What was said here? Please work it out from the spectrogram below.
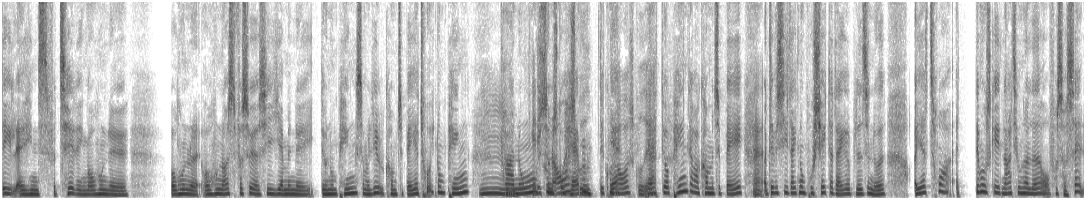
del af hendes fortælling, hvor hun, øh, hvor hun, hvor hun også forsøger at sige, jamen, øh, det var nogle penge, som alligevel kom tilbage. Jeg tror ikke nogen penge mm. fra nogen, ja, det som skulle overskud. have dem. Det kunne ja, overskud, ja. ja. det var penge, der var kommet tilbage. Ja. Og det vil sige, at der er ikke nogen projekter, der ikke er blevet til noget. Og jeg tror, at det er måske et narrativ, hun har lavet over for sig selv,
